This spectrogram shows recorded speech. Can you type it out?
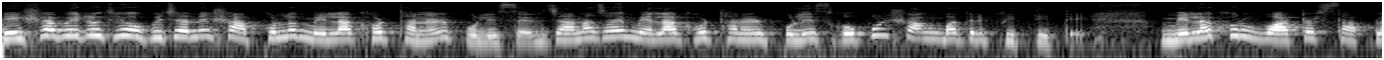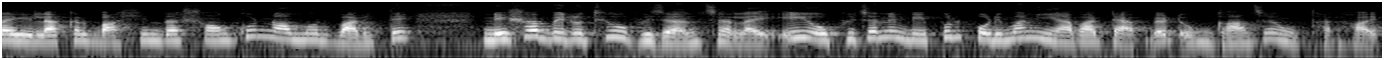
নেশা বিরোধী অভিযানে সাফল্য মেলাঘর থানার পুলিশের। জানা যায়, মেলাঘর থানার পুলিশ গোপন সংবাদের ভিত্তিতে মেলাঘর ওয়াটার সাপ্লাই এলাকার বাসিন্দা শঙ্কর নম্বর বাড়িতে নেশা বিরোধী অভিযান চালায়। এই অভিযানে বিপুল পরিমাণ ইয়াবা ট্যাবলেট ও গাঁজা উদ্ধার হয়।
